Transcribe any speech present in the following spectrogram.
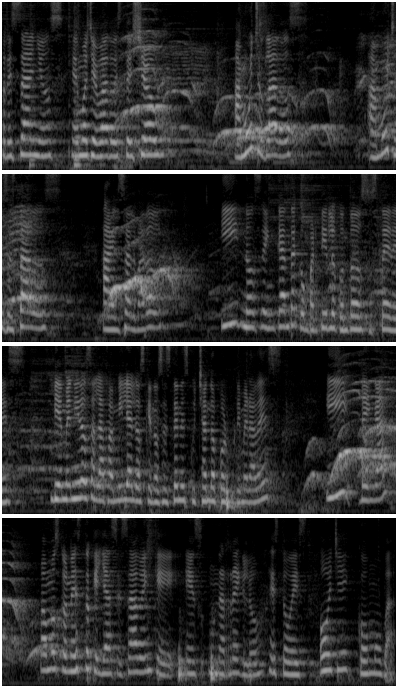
Tres años. Hemos llevado este show a muchos lados, a muchos estados, a El Salvador. Y nos encanta compartirlo con todos ustedes. Bienvenidos a la familia, los que nos estén escuchando por primera vez. Y venga, vamos con esto que ya se saben que es un arreglo. Esto es Oye cómo va.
